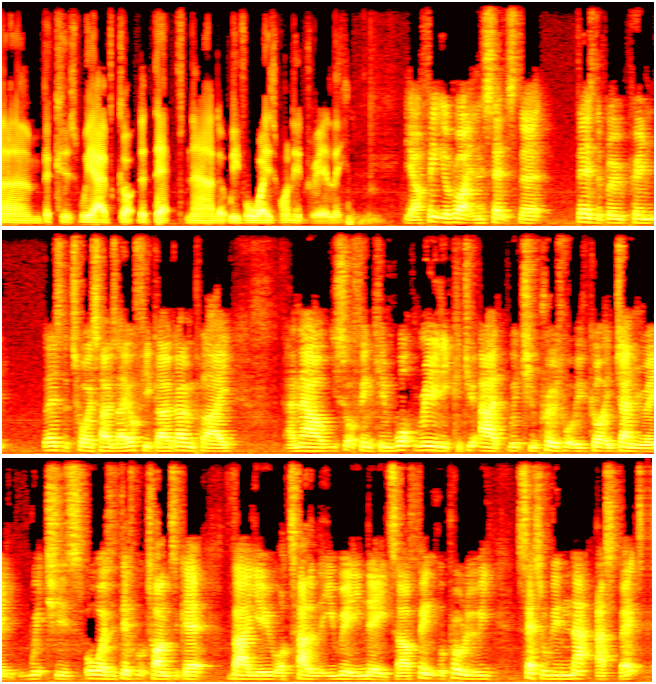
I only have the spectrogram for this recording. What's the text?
um, because we have got the depth now that we've always wanted really. Yeah I think you're right in the sense that there's the blueprint there's the toys, Jose. Off you go, go and play. And now you're sort of thinking, what really could you add which improves what we've got in January, which is always a difficult time to get value or talent that you really need. So I think we'll probably be settled in that aspect.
